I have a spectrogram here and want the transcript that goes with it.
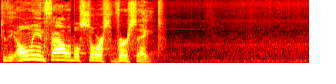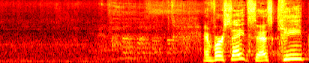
to the only infallible source, verse 8. And verse 8 says, Keep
